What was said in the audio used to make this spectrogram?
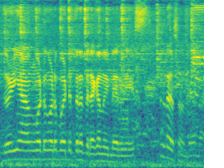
ഇതുവഴി ഞാൻ അങ്ങോട്ടും ഇങ്ങോട്ടും പോയിട്ട് ഇത്ര തിരക്കൊന്നും ഇല്ലായിരുന്നു ഗൈസ് നല്ല രസമുണ്ട് കേട്ടോ.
